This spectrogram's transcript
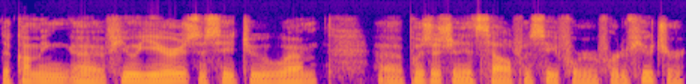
the coming uh, few years to see to um, position itself to see for, for the future.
